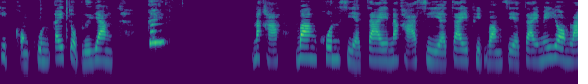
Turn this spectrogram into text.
กฤตของคุณใกล้จบหรือยังใกล้นะคะ บางคนเสียใจนะคะ เสียใจผิดหวังเสียใจไม่ยอมละ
